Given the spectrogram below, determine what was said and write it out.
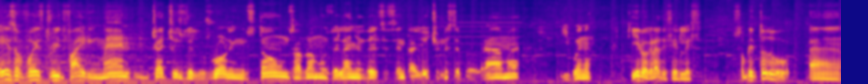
Eso fue Street Fighting Man, muchachos de los Rolling Stones. Hablamos del año del 68 en este programa. Y bueno, quiero agradecerles, sobre todo a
